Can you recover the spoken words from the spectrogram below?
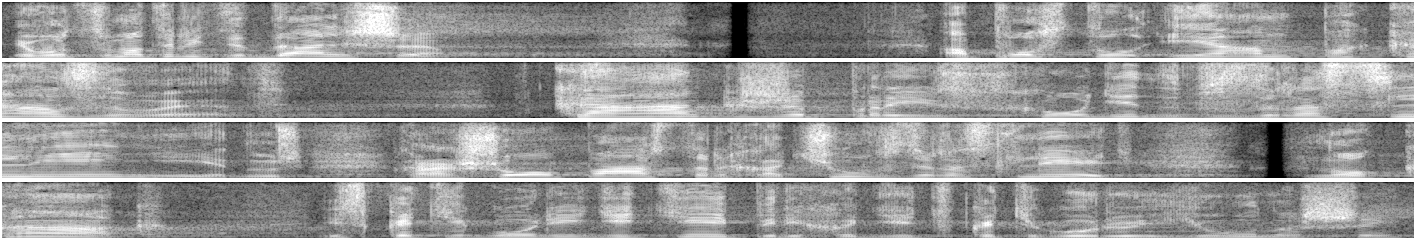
И вот смотрите дальше. Апостол Иоанн показывает, как же происходит взросление. Думаешь, хорошо, пастор, хочу взрослеть, но как? Из категории детей переходить в категорию юношей,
